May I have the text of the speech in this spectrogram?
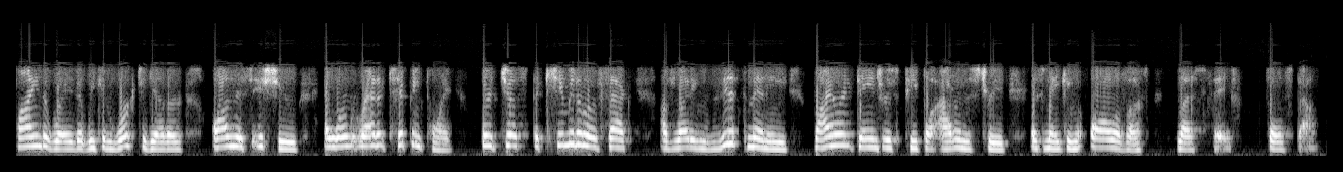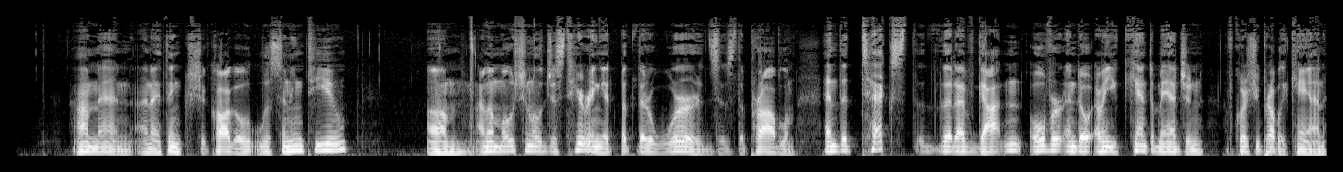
find a way that we can work together on this issue. And we're, we're at a tipping point. They're just the cumulative effect of letting this many violent, dangerous people out on the street is making all of us less safe. Full stop. Amen. And I think Chicago, listening to you, um, I'm emotional just hearing it, but their words is the problem. And the text that I've gotten over and over, I mean, you can't imagine, of course, you probably can,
